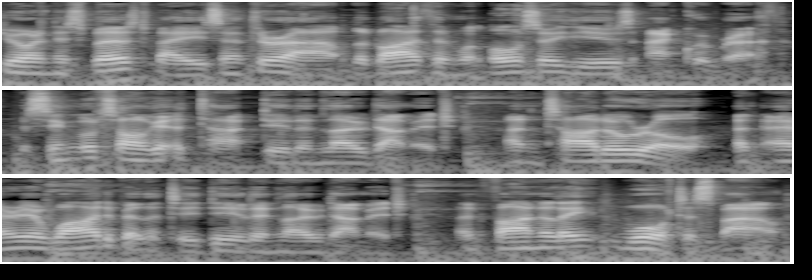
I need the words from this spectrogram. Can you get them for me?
During this first phase and throughout, Leviathan will also use Aqua Breath, a single target attack dealing low damage, and Tidal Roar, an area-wide ability dealing low damage, and finally, Water Spout.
